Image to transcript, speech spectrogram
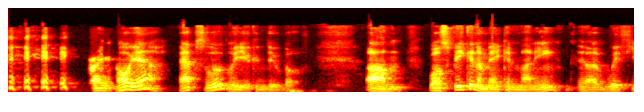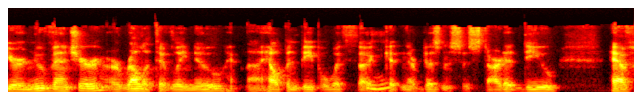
right. Oh yeah, absolutely, you can do both. Um, well, speaking of making money, uh, with your new venture or relatively new, uh, helping people with uh, mm-hmm. getting their businesses started, do you have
